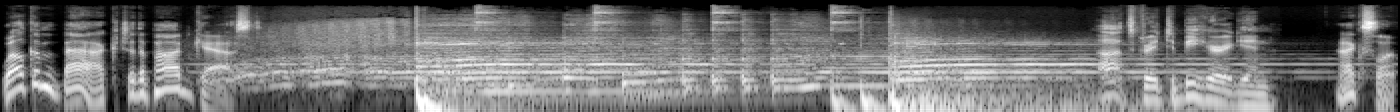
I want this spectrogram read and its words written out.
welcome back to the podcast. Ah, it's great to be here again. Excellent.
